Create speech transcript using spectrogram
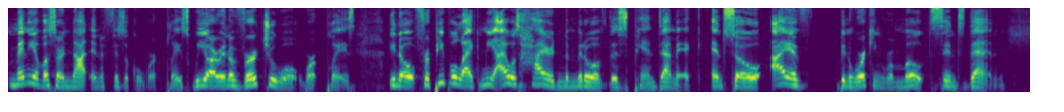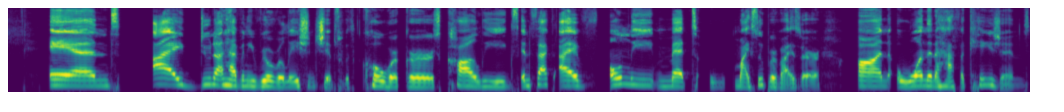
many of us are not in a physical workplace. We are in a virtual workplace. You know, for people like me, I was hired in the middle of this pandemic. And so I have been working remote since then. And I do not have any real relationships with coworkers, colleagues. In fact, I've only met my supervisor on one and a half occasions.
